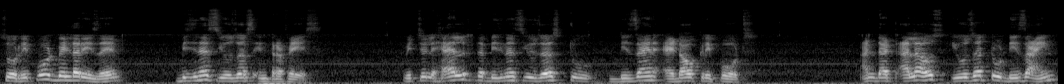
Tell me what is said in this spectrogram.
So report builder is a business users interface which will help the business users to design ad hoc reports. And that allows user to design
